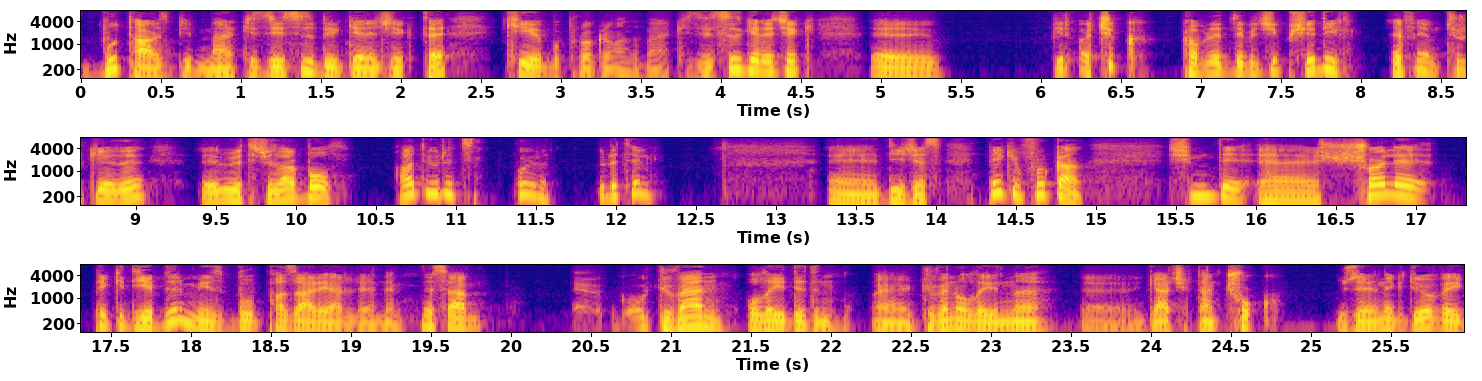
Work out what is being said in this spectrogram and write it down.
bu tarz bir merkeziyetsiz bir gelecekte ki bu programda merkeziyetsiz gelecek e, bir açık kabul edilebilecek bir şey değil. Efendim Türkiye'de e, üreticiler bol. Hadi üretin. Buyurun. Üretelim. E, diyeceğiz. Peki Furkan şimdi e, şöyle peki diyebilir miyiz bu pazar yerlerine? Mesela e, o güven olayı dedin. E, güven olayını gerçekten çok üzerine gidiyor ve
